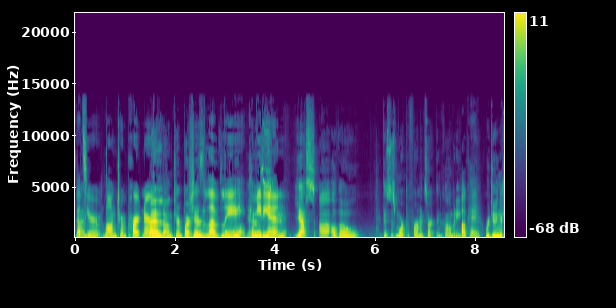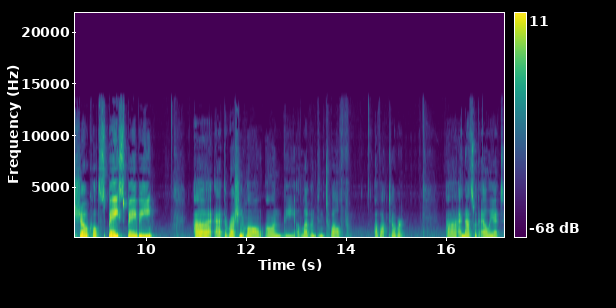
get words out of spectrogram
That's I'm- your long term partner. my long-term partner. She's lovely. Yes. Comedian. Yes, uh, although this is more performance art than comedy. Okay. We're doing a show called Space Baby uh, at the Russian Hall on the 11th and 12th of October. Uh, and that's with Elliot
